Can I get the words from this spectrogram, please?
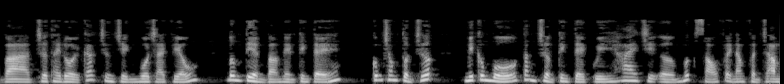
và chưa thay đổi các chương trình mua trái phiếu, bơm tiền vào nền kinh tế. Cũng trong tuần trước, Mỹ công bố tăng trưởng kinh tế quý 2 chỉ ở mức 6,5%,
